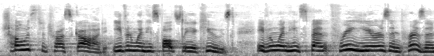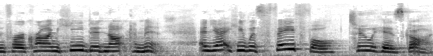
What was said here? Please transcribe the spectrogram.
chose to trust God, even when he's falsely accused, even when he spent three years in prison for a crime he did not commit. And yet he was faithful to his God.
